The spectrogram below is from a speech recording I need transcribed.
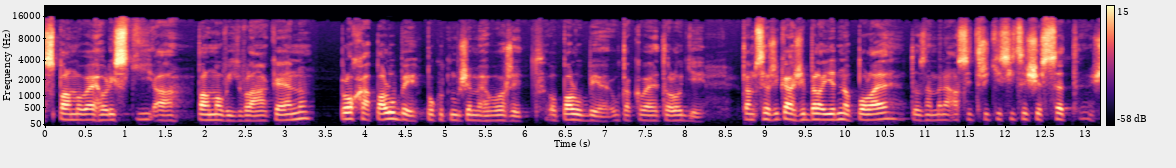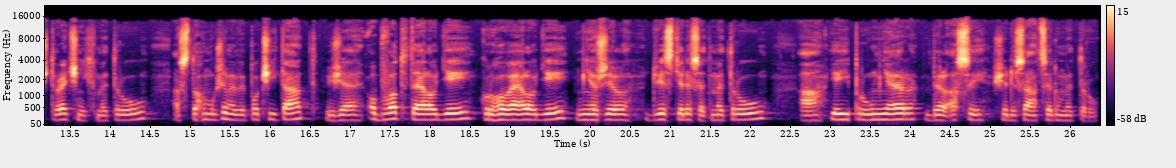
z palmového listí a palmových vláken. Plocha paluby, pokud můžeme hovořit o palubě u takovéto lodi, tam se říká, že bylo jedno pole, to znamená asi 3600 čtverečních metrů a z toho můžeme vypočítat, že obvod té lodi, kruhové lodi, měřil 210 metrů a její průměr byl asi 67 metrů.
